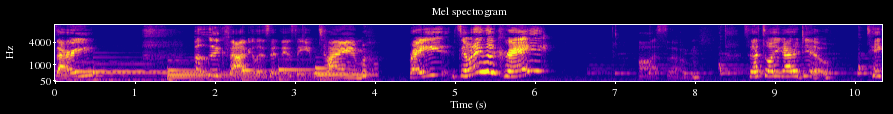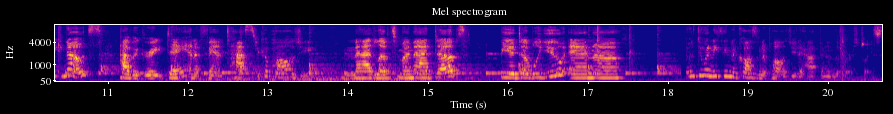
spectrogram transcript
sorry, but look fabulous at the same time. Right? Don't I look great? Awesome. So that's all you gotta do. Take notes, have a great day, and a fantastic apology. Mad love to my mad dubs, be a W, and uh, don't do anything to cause an apology to happen in the first place.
